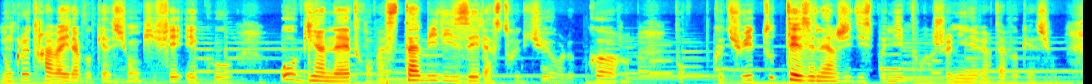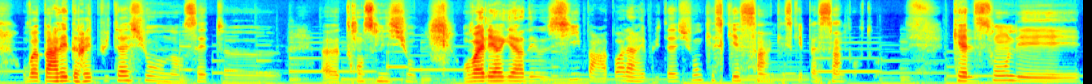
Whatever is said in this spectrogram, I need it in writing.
donc le travail, la vocation qui fait écho au bien-être, on va stabiliser la structure, le corps, pour que tu aies toutes tes énergies disponibles pour cheminer vers ta vocation. On va parler de réputation dans cette euh, euh, transmission. On va aller regarder aussi par rapport à la réputation, qu'est-ce qui est sain, qu'est-ce qui n'est pas sain pour toi? Quels sont les,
